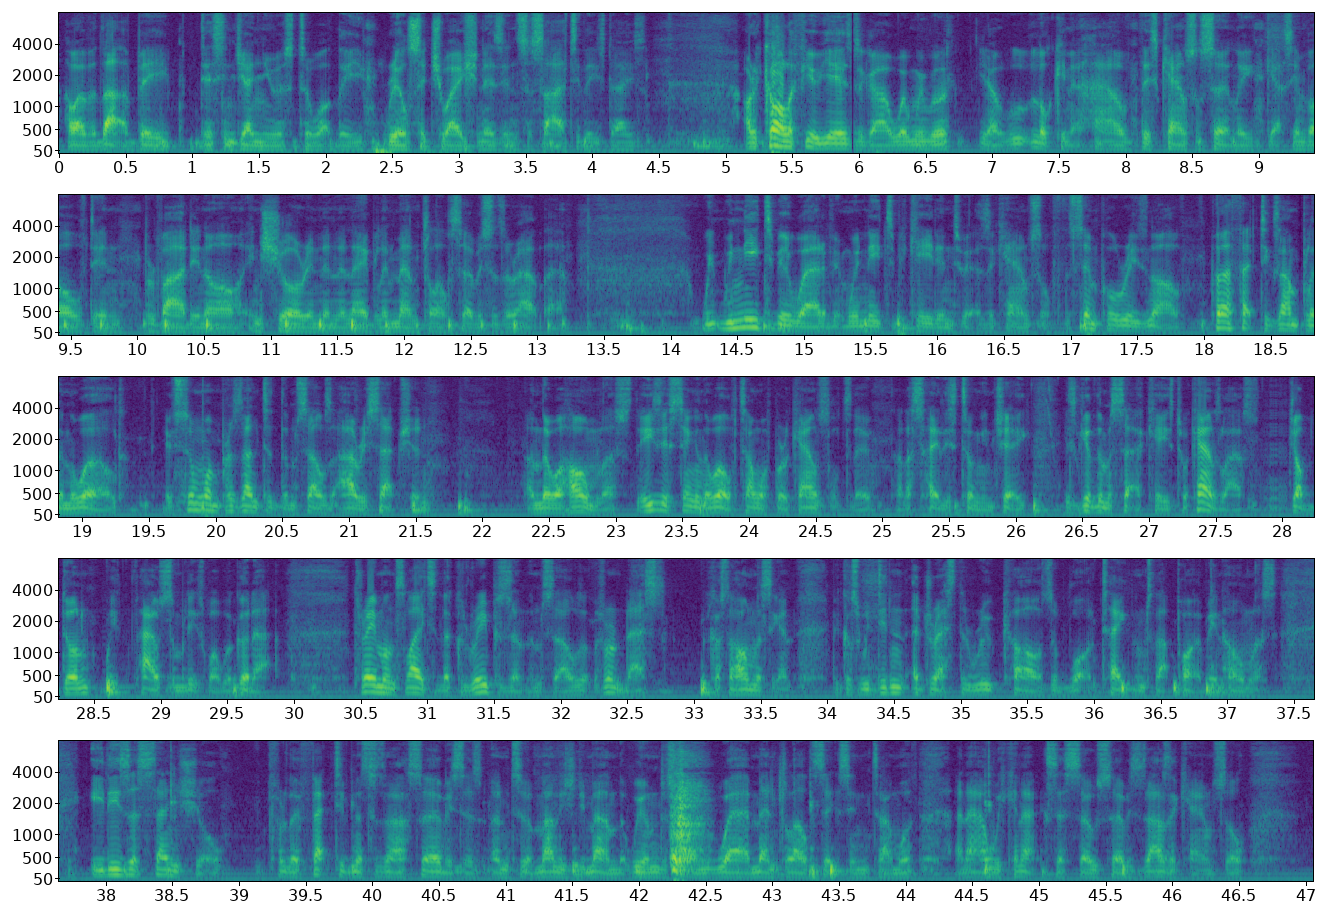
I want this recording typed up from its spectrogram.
However, that would be disingenuous to what the real situation is in society these days. I recall a few years ago when we were, you know, looking at how this council certainly gets involved in providing or ensuring and enabling mental health services are out there. We, we need to be aware of it and we need to be keyed into it as a council for the simple reason of, perfect example in the world, if someone presented themselves at our reception and they were homeless, the easiest thing in the world for Tamworth Borough Council to do, and I say this tongue in cheek, is give them a set of keys to a council house. Job done, we've housed somebody, it's what we're good at. Three months later, they could represent themselves at the front desk because they're homeless again, because we didn't address the root cause of what would take them to that point of being homeless. It is essential for the effectiveness of our services and to manage demand that we understand where mental health sits in Tamworth and how we can access those services as a council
